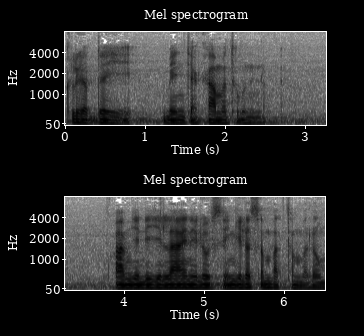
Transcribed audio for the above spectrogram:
เคลือบด้วยเบญจากามทุน ความยินดียินร้ายในรูปเสียงกิรสสัมบัติธรรมรม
